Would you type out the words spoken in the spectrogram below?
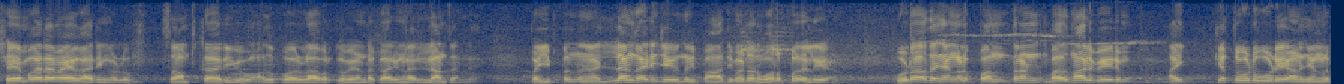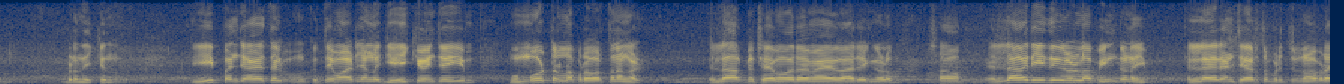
ക്ഷേമകരമായ കാര്യങ്ങളും സാംസ്കാരികവും അതുപോലുള്ള അവർക്ക് വേണ്ട കാര്യങ്ങളെല്ലാം തന്നെ. അപ്പോൾ ഇപ്പം എല്ലാം കാര്യം ചെയ്യുന്നത് ഇപ്പം ആദ്യമായിട്ടാണ് ഉറപ്പ് നൽകുകയാണ്. കൂടാതെ ഞങ്ങൾ പന്ത്രണ്ട് പതിനാല് പേരും ഐക്യത്തോടു കൂടിയാണ് ഞങ്ങൾ ഇവിടെ നിൽക്കുന്നത്. ഈ പഞ്ചായത്തിൽ കൃത്യമായിട്ട് ഞങ്ങൾ ജയിക്കുകയും ചെയ്യും. മുമ്പോട്ടുള്ള പ്രവർത്തനങ്ങൾ എല്ലാവർക്കും ക്ഷേമകരമായ കാര്യങ്ങളും എല്ലാ രീതിയിലുള്ള പിന്തുണയും എല്ലാവരെയും ചേർത്ത് പിടിച്ചിട്ടുണ്ട്. അവിടെ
